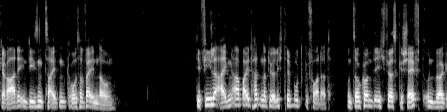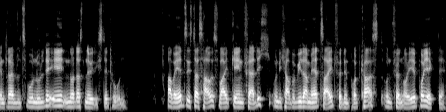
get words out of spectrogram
gerade in diesen Zeiten großer Veränderung. Die viele Eigenarbeit hat natürlich Tribut gefordert. Und so konnte ich fürs Geschäft und workandtravel20.de nur das Nötigste tun. Aber jetzt ist das Haus weitgehend fertig und ich habe wieder mehr Zeit für den Podcast und für neue Projekte.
